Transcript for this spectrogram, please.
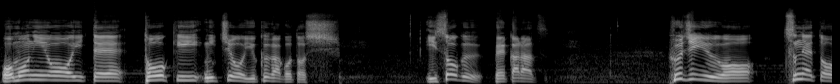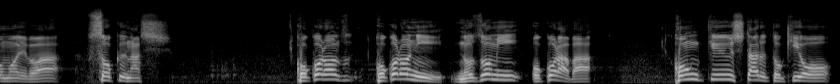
重荷を置いて遠き道を行くがごとし急ぐべからず不自由を常と思えば不足なし心心に望み起こらば困窮したる時を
